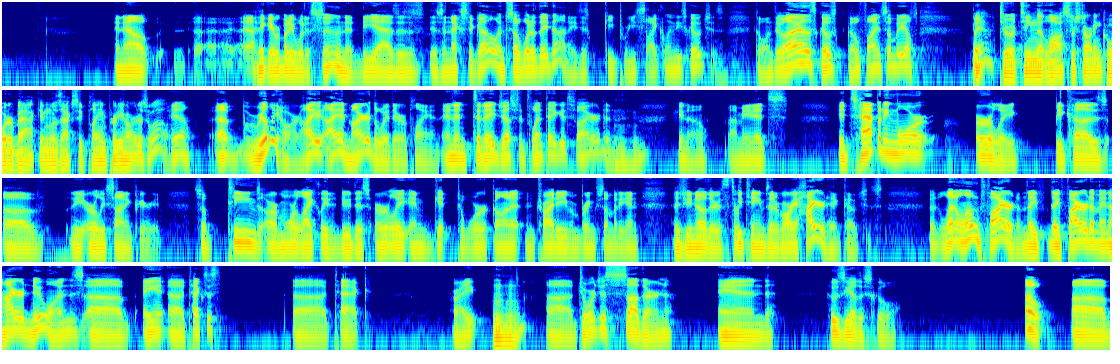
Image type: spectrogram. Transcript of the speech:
and now uh, I think everybody would assume that Diaz is is the next to go, and so what have they done? They just keep recycling these coaches, going through. All right, let's go go find somebody else. But- yeah, to a team that lost their starting quarterback and was actually playing pretty hard as well. Yeah, uh, really hard. I, I admired the way they were playing. And then today, Justin Fuente gets fired, and Mm-hmm. you know, I mean, it's it's happening more early because of the early signing period. So teams are more likely to do this early and get to work on it and try to even bring somebody in. As you know, there's three teams that have already hired head coaches, let alone fired them. They they fired them and hired new ones. Uh, a, uh, Texas uh, Tech, right? Mm-hmm. Uh, Georgia Southern, and who's the other school? Oh, uh,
